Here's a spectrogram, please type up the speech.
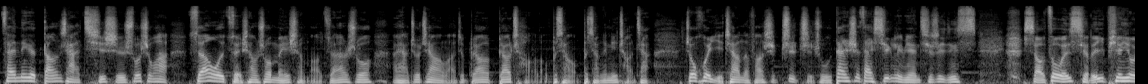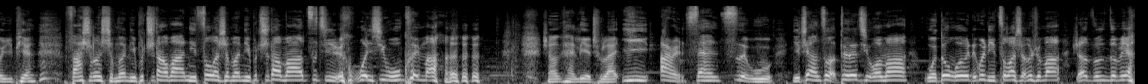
在那个当下，其实说实话，虽然我嘴上说没什么，嘴上说哎呀就这样了，就不要不要吵了，不想不想跟你吵架，就会以这样的方式制止住。但是在心里面，其实已经小作文写了一篇又一篇，发生了什么你不知道吗？你做了什么你不知道吗？自己问心无愧吗？然后开始列出来一二三四五，你这样做对得起我吗？我都我为你做了什么什么，然后怎么怎么样？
